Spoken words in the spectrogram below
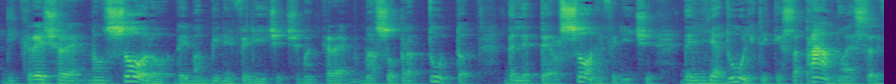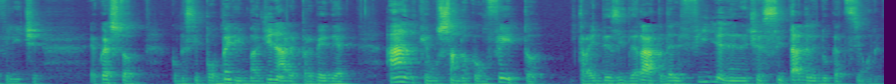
di crescere non solo dei bambini felici, ci mancherebbe, ma soprattutto delle persone felici, degli adulti che sapranno essere felici. E questo, come si può ben immaginare, prevede anche un sano conflitto tra il desiderato del figlio e le necessità dell'educazione,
